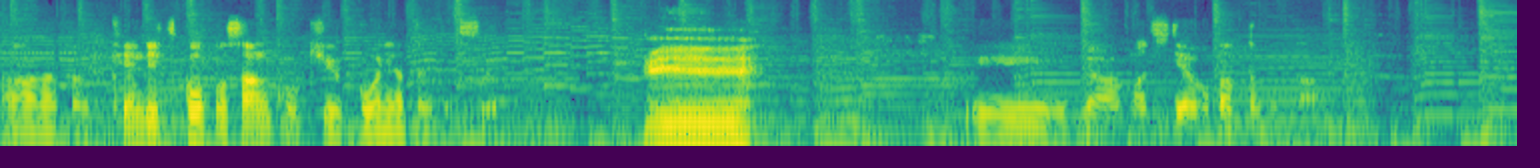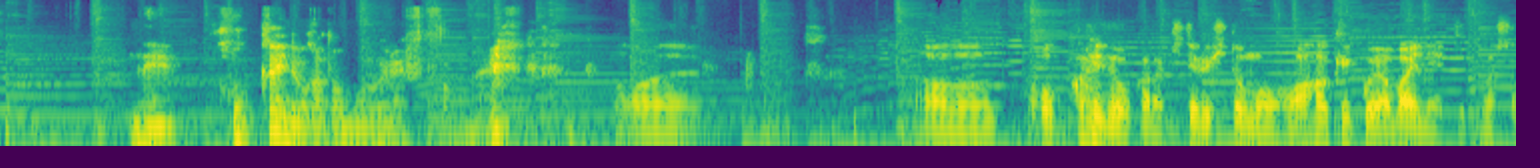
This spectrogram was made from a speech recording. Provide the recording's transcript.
ああ、なんか、県立高校3校休校になったみたいですよ。えー、えー、いや、マジでやばかったもんな。ね、北海道かと思うぐらい降ってたもんね。はい。あの、北海道から来てる人も、ああ、結構やばいねって言ってました。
